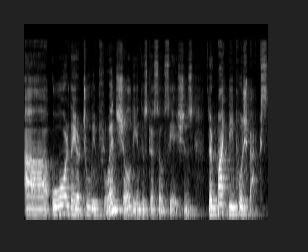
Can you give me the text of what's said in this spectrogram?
uh, or they are too influential, the industry associations, there might be pushbacks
